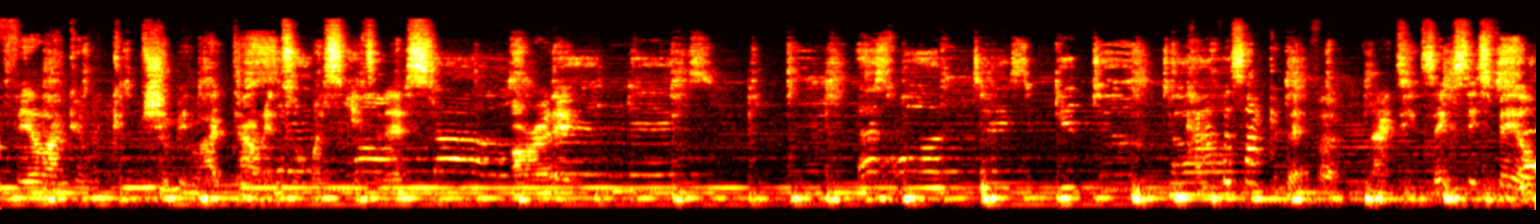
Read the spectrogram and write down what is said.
I feel like I should be like down in some whiskey to this already. Like a bit of a 1960s feel.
